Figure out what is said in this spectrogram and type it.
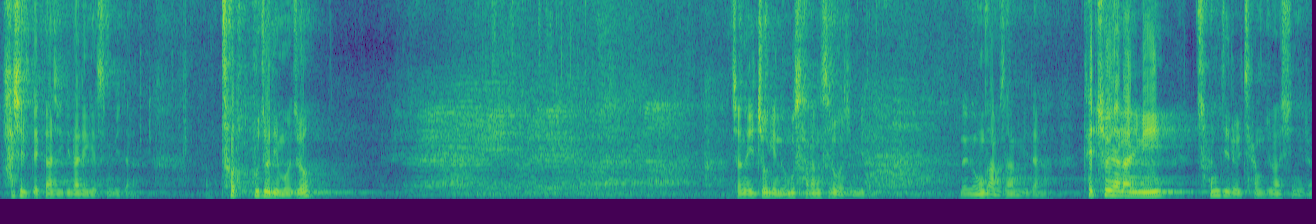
하실 때까지 기다리겠습니다. 첫 구절이 뭐죠? 저는 이쪽이 너무 사랑스러워집니다. 네, 너무 감사합니다. 태초에 하나님이 천지를 창조하시니라.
